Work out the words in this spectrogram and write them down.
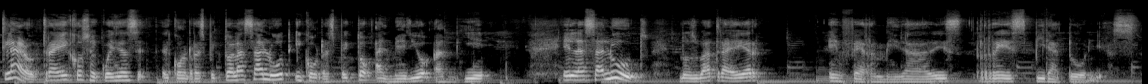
Claro, trae consecuencias eh, con respecto a la salud y con respecto al medio ambiente. En la salud nos va a traer enfermedades respiratorias.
